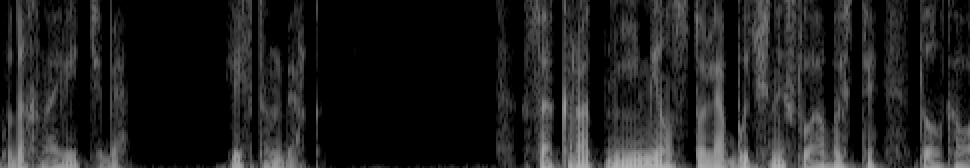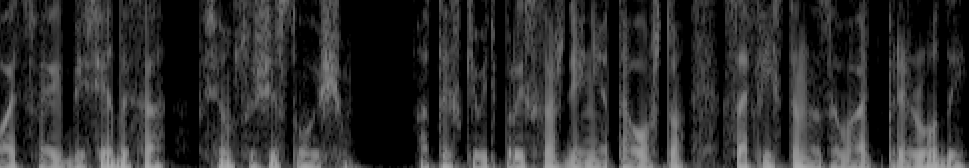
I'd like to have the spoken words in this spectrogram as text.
вдохновить тебя. Лихтенберг. Сократ не имел столь обычной слабости толковать в своих беседах о всем существующем, отыскивать происхождение того, что софисты называют природой,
